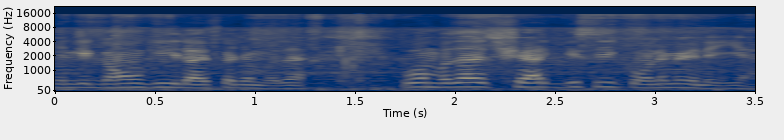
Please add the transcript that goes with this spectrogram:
इनकी गाँव की लाइफ का जो मज़ा है, वो मज़ा शहर के किसी कोने में नहीं है।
